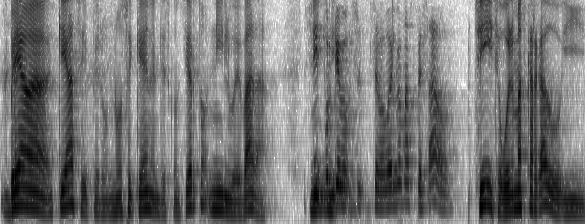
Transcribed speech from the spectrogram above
vea qué hace, pero no se queda en el desconcierto ni lo evada. Sí, porque se, vuelve más pesado. Sí, se vuelve más cargado y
